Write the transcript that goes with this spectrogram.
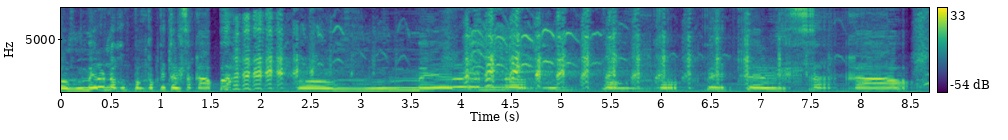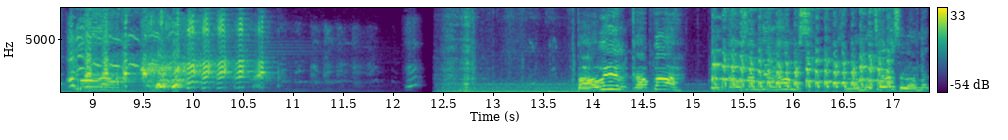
kapa. Meron akong pangkapital sa kapa. Um, meron akong pangkapital sa kapa. Power, kapa. 1,000 dirhams. Salamat sir, salamat.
